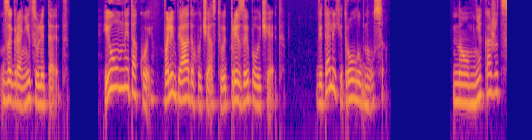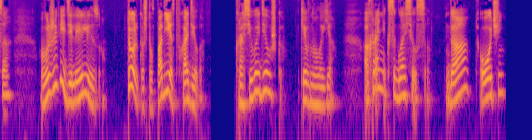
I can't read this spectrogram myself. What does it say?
за границу летает. И умный такой, в олимпиадах участвует, призы получает. Виталий хитро улыбнулся. Но мне кажется, вы же видели Элизу. Только что в подъезд входила. Красивая девушка, кивнула я. Охранник согласился. Да, очень.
